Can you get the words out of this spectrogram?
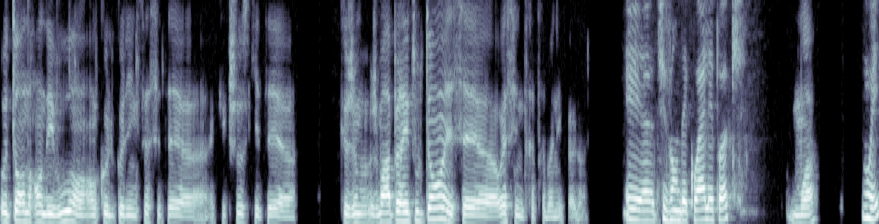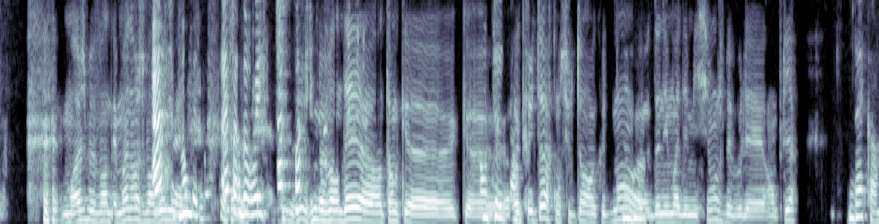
autant de rendez-vous en, call calling. Ça, c'était euh, quelque chose qui était euh, que je, je, me rappellerai tout le temps et c'est ouais, c'est une très très bonne école. Et tu vendais quoi à l'époque? Moi? Oui. moi, je me vendais. Moi, non, je vendais. Ah, tu vendais. Ah, pardon, oui. je, me vendais en tant que, que recruteur, consultant en recrutement. Mmh donnez-moi des missions, je vais vous les remplir. D'accord.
